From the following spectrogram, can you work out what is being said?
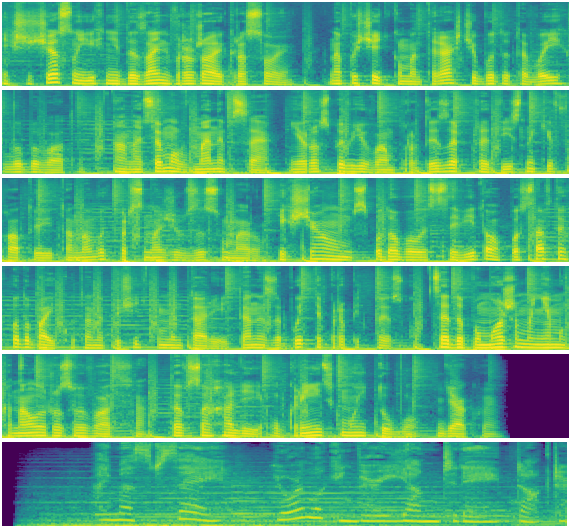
Якщо чесно, їхній дизайн вражає красою. Напишіть в коментарях, чи будете ви їх вибивати. А на цьому в мене все. Я розповів вам про тизер предвісників Фатої та нових персонажів з Сумеру. Якщо вам сподобалось це відео, поставте вподобайку та напишіть коментарі, та не забудьте про підписку. Це допоможе моєму каналу розвиватися та взагалі українському ютубу. Дякую. I must say, you're looking very young today, Doctor.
